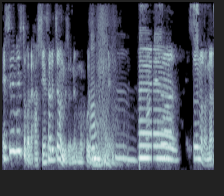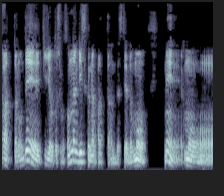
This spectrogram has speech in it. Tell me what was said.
SNS とかで発信されちゃうんですよね、もう個人で。うんそういうのがなかったので、企業としてもそんなにリスクなかったんですけども、ね、も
